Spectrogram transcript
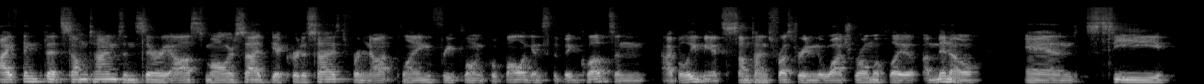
I think that sometimes in Serie A, smaller sides get criticized for not playing free flowing football against the big clubs. And I believe me, it's sometimes frustrating to watch Roma play a, a minnow and see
